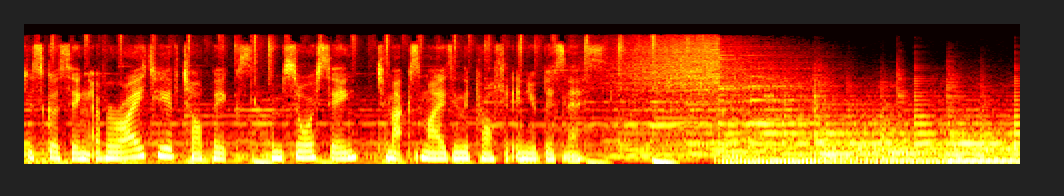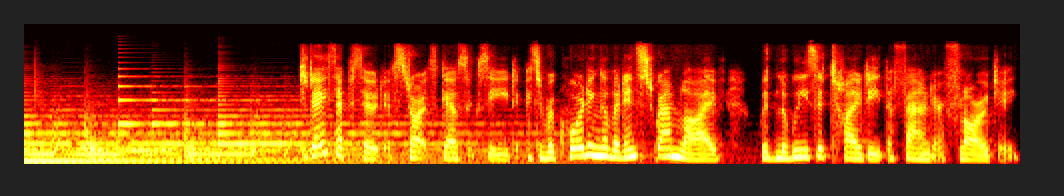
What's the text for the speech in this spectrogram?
discussing a variety of topics from sourcing to maximizing the profit in your business. Today's episode of Start Scale Succeed is a recording of an Instagram Live with Louisa Tidy, the founder of Floragy.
